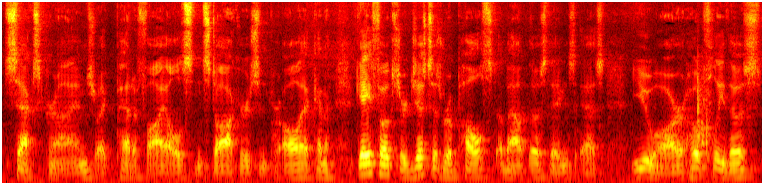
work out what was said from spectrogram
sex crimes, like pedophiles and stalkers and all that kind of. Gay folks are just as repulsed about those things as you are. Hopefully, those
